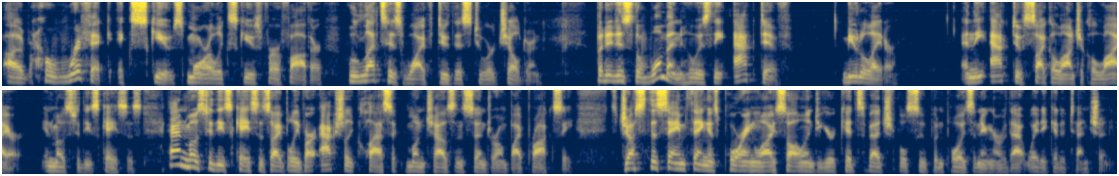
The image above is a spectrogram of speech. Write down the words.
a, horrific excuse, moral excuse for a father who lets his wife do this to her children. But it is the woman who is the active mutilator and the active psychological liar in most of these cases. And most of these cases, I believe, are actually classic Munchausen syndrome by proxy. It's just the same thing as pouring Lysol into your kid's vegetable soup and poisoning her that way to get attention.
